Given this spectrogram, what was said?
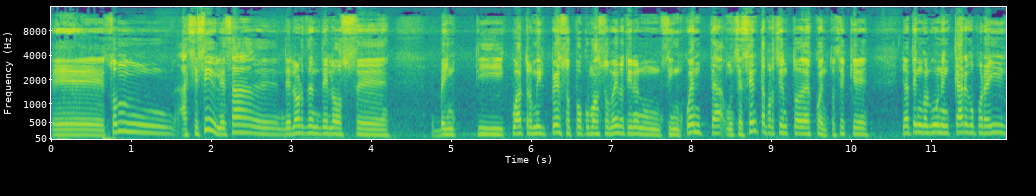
Eh, son accesibles, ¿ah? Eh, del orden de los eh, 24 mil pesos, poco más o menos, tienen un 50, un 60% de descuento. Así es que ya tengo algún encargo por ahí,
